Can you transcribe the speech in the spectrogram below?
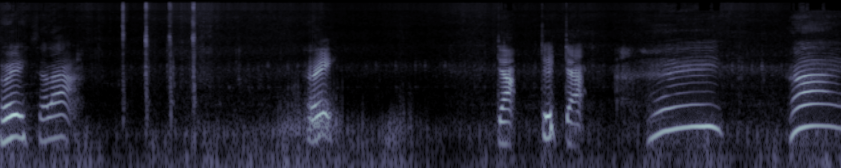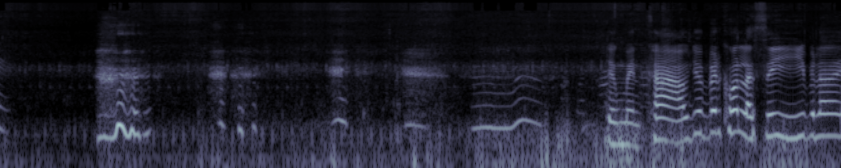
เฮ้ยสละ เฮ้ย จะจะจะ เฮ้ยเฮ้ยจังเหม็นขาวจนเป็นคนละสีไปเลย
